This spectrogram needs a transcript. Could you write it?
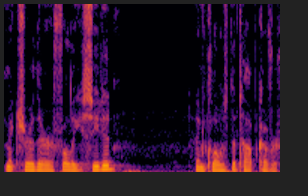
Make sure they're fully seated and close the top cover.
